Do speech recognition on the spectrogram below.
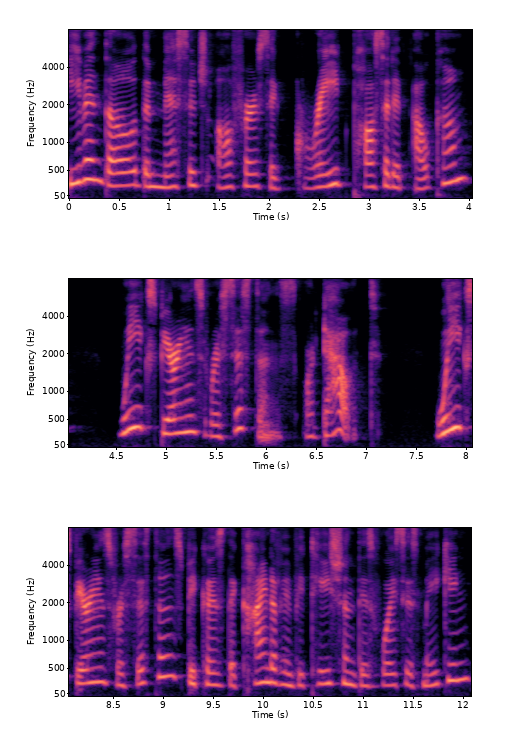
even though the message offers a great positive outcome, we experience resistance or doubt. We experience resistance because the kind of invitation this voice is making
